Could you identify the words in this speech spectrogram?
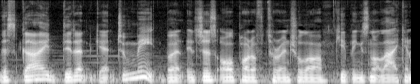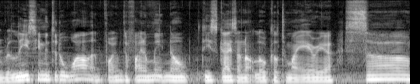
this guy didn't get to mate, but it's just all part of tarantula keeping. It's not like I can release him into the wild and for him to find a mate. No, these guys are not local to my area. So,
